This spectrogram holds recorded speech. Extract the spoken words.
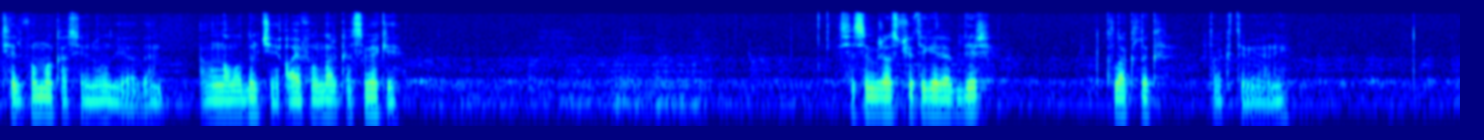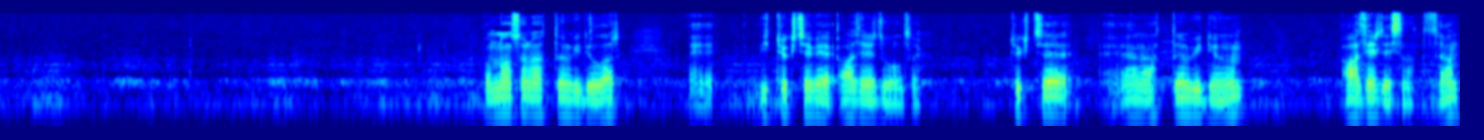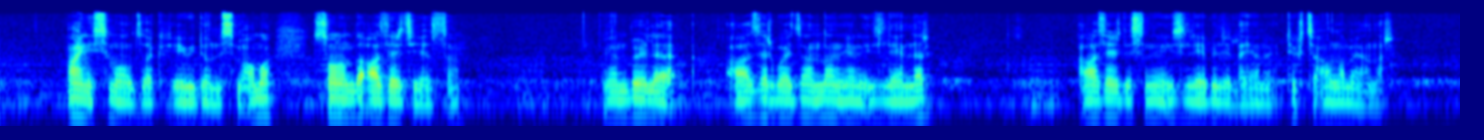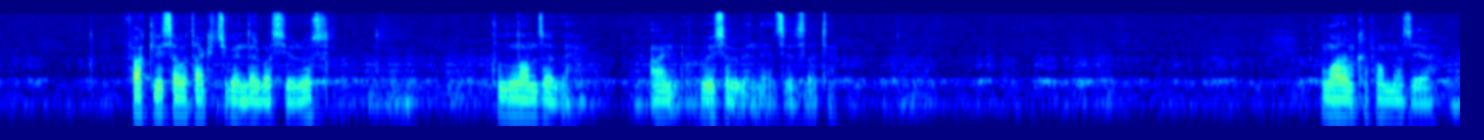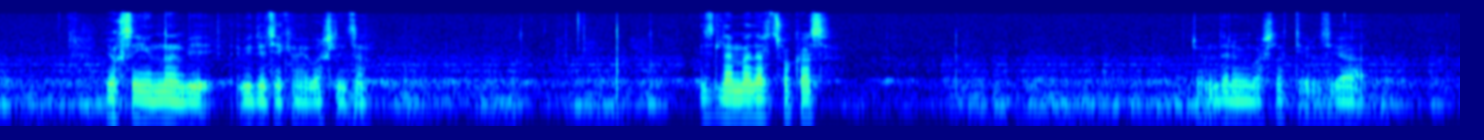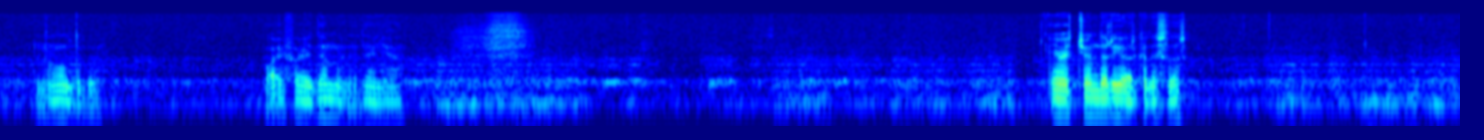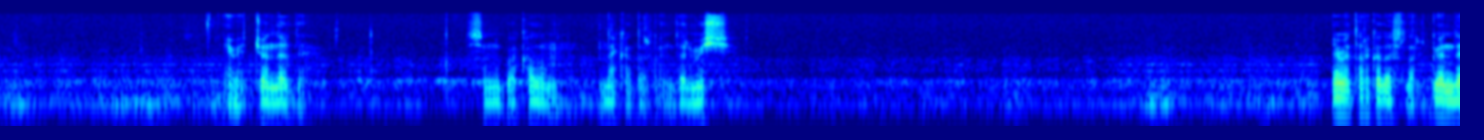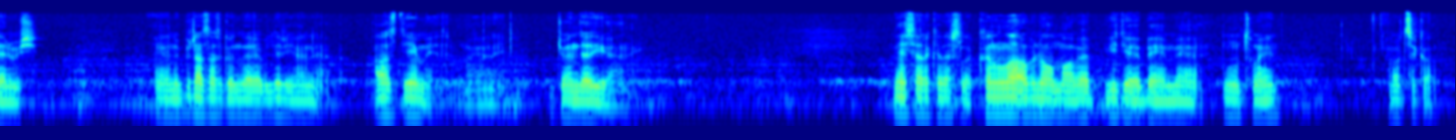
Telefon mu kasıyor ne oluyor ben anlamadım ki. iPhone'lar kasmıyor ki. Sesim biraz kötü gelebilir. Kulaklık taktım yani. Bundan sonra attığım videolar e, bir Türkçe ve Azerice olacak. Türkçe e, yani attığım videonun Azericesini atacağım. Aynı isim olacak şey, videonun ismi ama sonunda Azerice yazacağım. Yani böyle Azerbaycan'dan yani izleyenler Azercesini izleyebilirler yani Türkçe anlamayanlar. Farklı hesaba takipçi gönder basıyoruz. Kullanıcı adı. Aynı bu hesaba göndereceğiz zaten. Umarım kapanmaz ya. Yoksa yeniden bir video çekmeye başlayacağım. İzlenmeler çok az. Gönderimi başlat diyoruz ya. Ne oldu bu? Wi-Fi'den mi neden ya? Evet gönderiyor arkadaşlar. Evet gönderdi. Şimdi bakalım ne kadar göndermiş. Evet arkadaşlar göndermiş. Yani biraz az gönderebilir yani az diyemeyiz bunu yani gönderiyor yani. Neyse arkadaşlar kanala abone olmayı ve videoyu beğenmeyi unutmayın. Hoşçakalın.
